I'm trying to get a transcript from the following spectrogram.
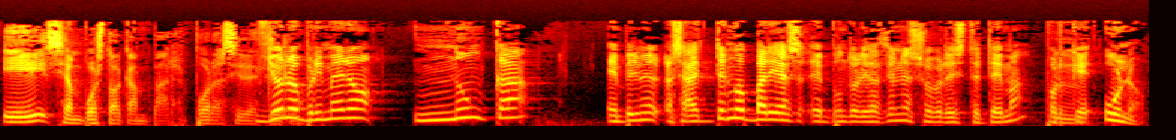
y se han puesto a acampar, por así decirlo. Yo lo primero, nunca... En primer, o sea, tengo varias eh, puntualizaciones sobre este tema, porque Mm. uno,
